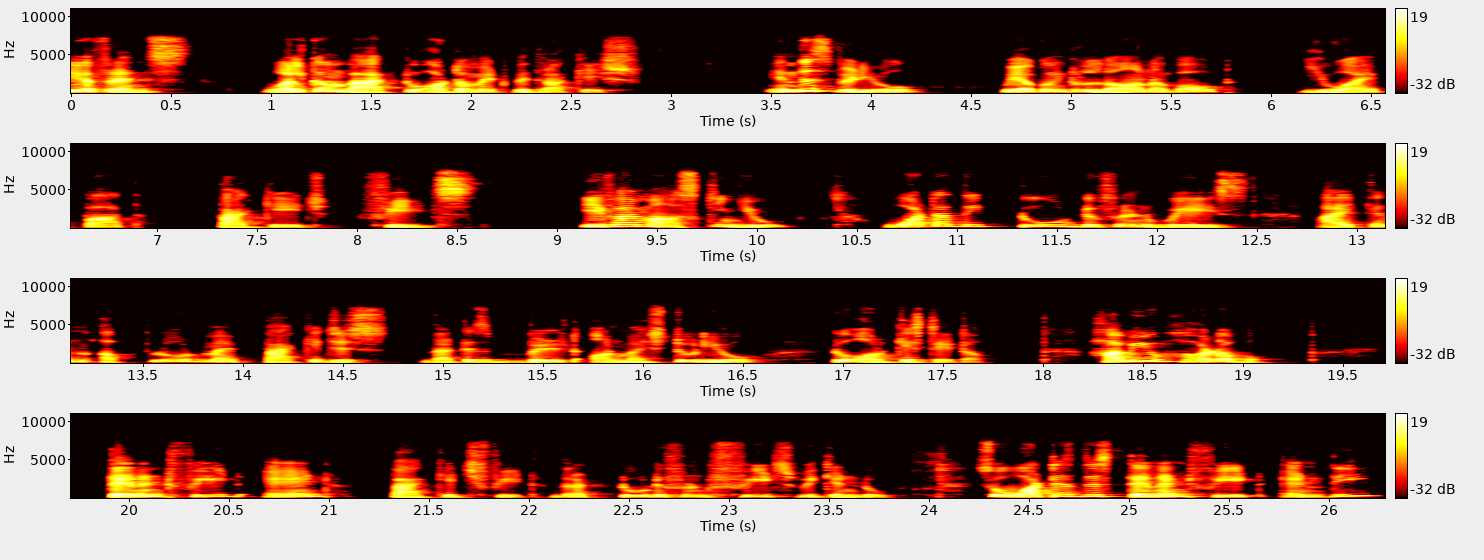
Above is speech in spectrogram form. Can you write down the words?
Dear friends, welcome back to Automate with Rakesh. In this video, we are going to learn about UiPath package feeds. If I'm asking you, what are the two different ways I can upload my packages that is built on my studio to Orchestrator? Have you heard about tenant feed and package feed? There are two different feeds we can do. So what is this tenant feed and the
